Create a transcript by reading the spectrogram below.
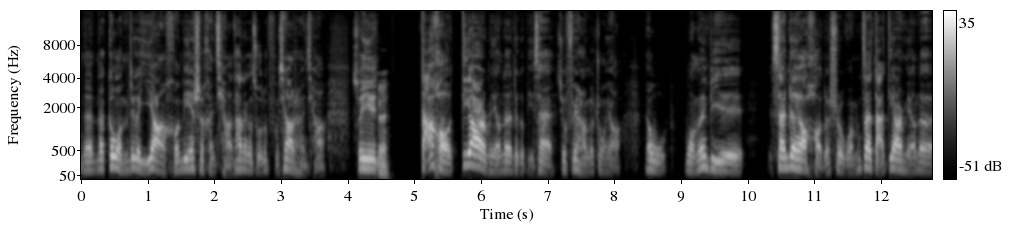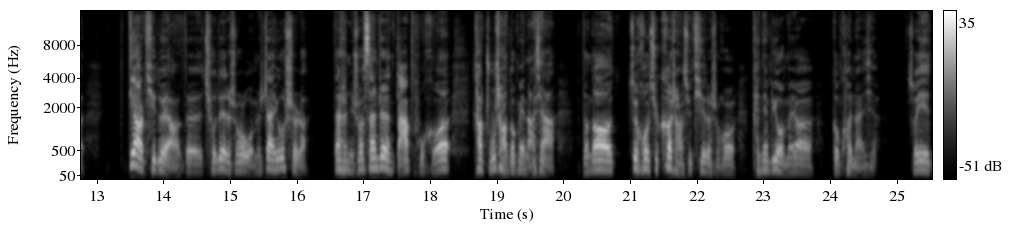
那那跟我们这个一样，横滨是很强，他那个组的普项是很强，所以打好第二名的这个比赛就非常的重要。那我我们比三镇要好的是，我们在打第二名的第二梯队啊的球队的时候，我们是占优势的。但是你说三镇打浦和，他主场都没拿下，等到最后去客场去踢的时候，肯定比我们要更困难一些。所以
